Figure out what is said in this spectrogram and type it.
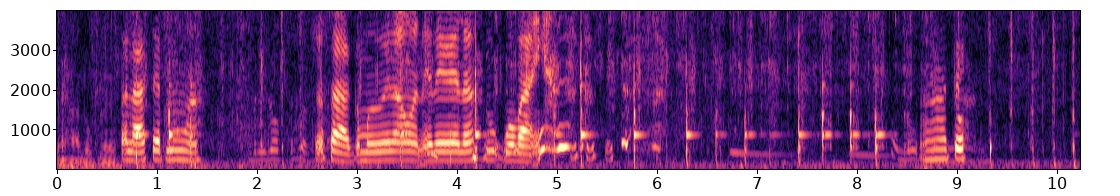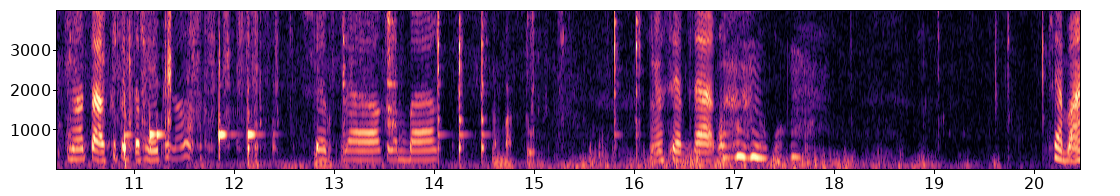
ไปหาลูกเลยปลาร้าแซ่บนัวบริโภคเถอะเจ้าสาวกับมือเราอันนี้นะลูกบัวไหว อ่าตัวหน้าตาคือเป็นตะเพชรเนาะเสียบดากลำบากลำบากตุนเอาเสียบดากเสียบไว้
